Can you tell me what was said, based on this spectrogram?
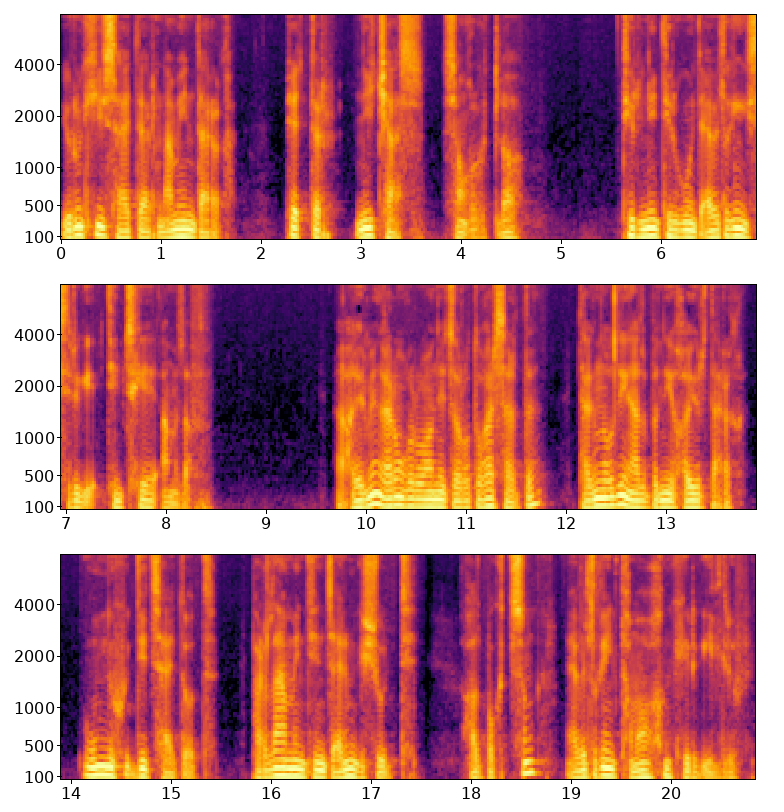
ерөнхий сайдаар намын дарга Петр Ничас сонгогдлоо тэрний тэргуунд авилгын эсрэг тэмцэхээ амлав. 2013 оны 6 дугаар сард тагнуулын албаны хоёр дарга өмнөх дид сайдууд парламентын зарим гишүүд холбогдсон авилгын томоохон хэрэг илэрв.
